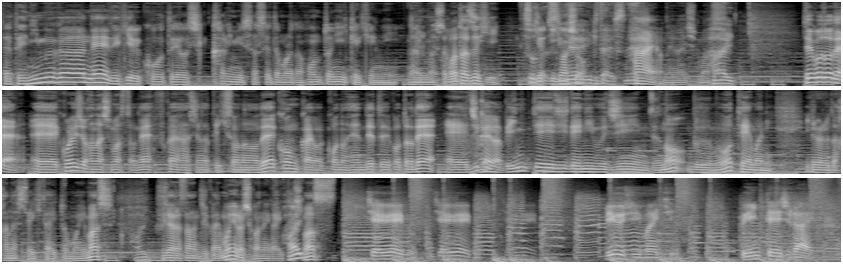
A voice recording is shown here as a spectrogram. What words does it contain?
デニムがねできる工程をしっかり見させてもらった本当にいい経験になりました。またぜひ行きましょう。行きたいですね。はいお願いします、はい。ということで、えーこれ以上話しますとね深い話になっていきそうなので今回はこの辺でということで、えー次回はヴィンテージデニムジーンズのブームをテーマにいろいろと話していきたいと思います。はい。藤原さん次回もよろしくお願いいたします、J-WAVE J-WAVE リュウジイマイチヴィンテージライフ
